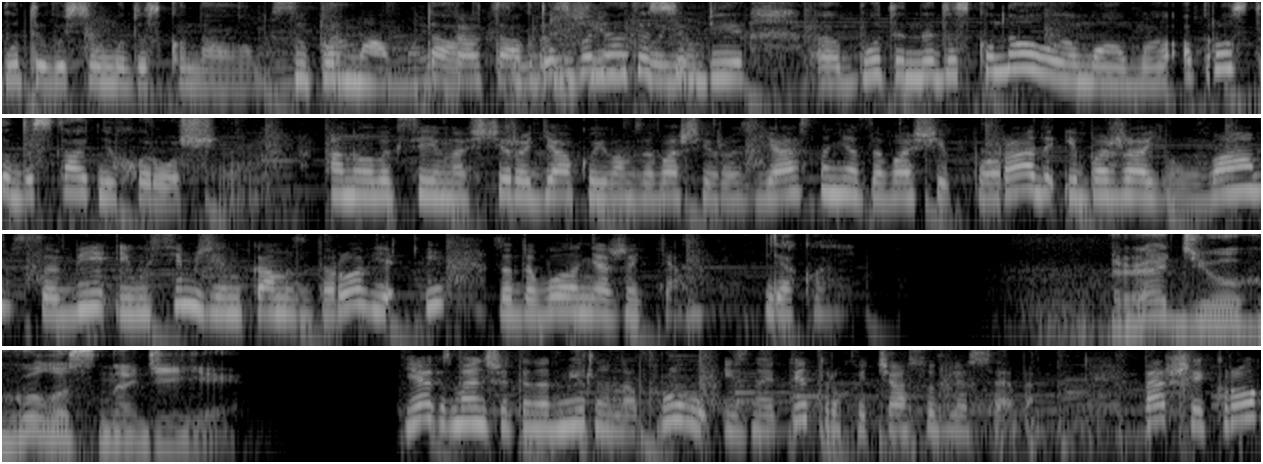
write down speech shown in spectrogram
бути в усьому досконалому. Супермамою, Так, так, так, дозволяти собі е, бути недосконалою мамою, а просто достатньо хорошою. Анна Олексіївна, щиро дякую вам за ваші роз'яснення, за ваші поради і бажаю вам, собі і усім жінкам здоров'я і задоволення життям. Дякую. Радіо Голос Надії. Як зменшити надмірну напругу і знайти трохи часу для себе? Перший крок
